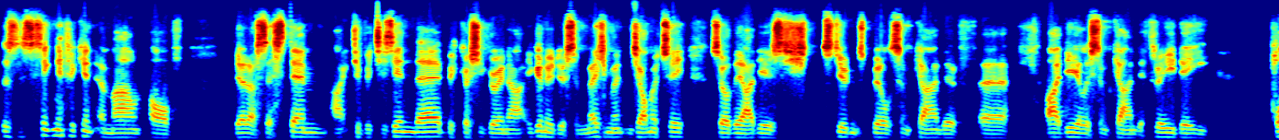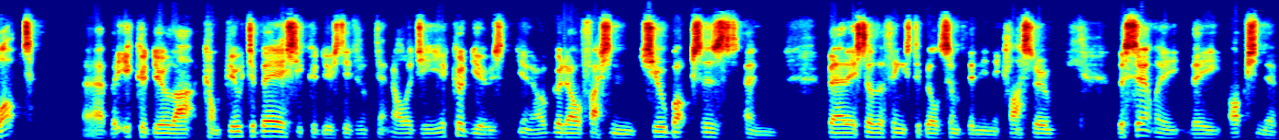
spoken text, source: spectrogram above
there's a significant amount of there are STEM activities in there because you're going out, you're going to do some measurement and geometry. So the idea is students build some kind of, uh, ideally some kind of 3D plot uh, but you could do that computer based, you could use digital technology, you could use, you know, good old fashioned shoe boxes and various other things to build something in your classroom. There's certainly the option of,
